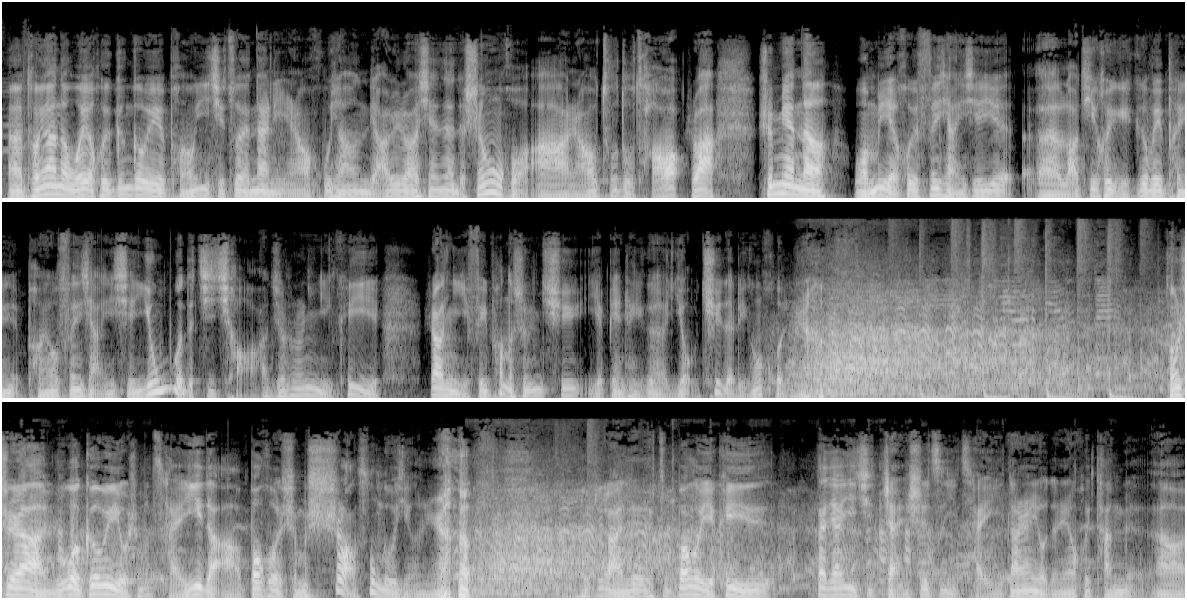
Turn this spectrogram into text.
啊，同样的我也会跟各位朋友一起坐在那里，然后互相聊一聊现在的生活啊，然后吐吐槽是吧？顺便呢，我们也会分享一些呃老 T 会给各位朋朋友分享一些幽默的技巧啊，就是说你可以让你肥胖的身躯也变成一个有趣的灵魂，是吧？同时啊，如果各位有什么才艺的啊，包括什么诗朗诵都行，你知道吗？这玩意就包括也可以大家一起展示自己才艺。当然，有的人会弹啊，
